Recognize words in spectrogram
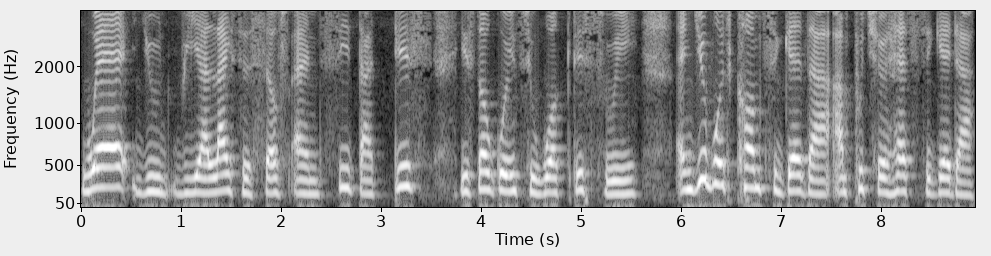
where you realize yourself and see that this is not going to work this way. And you both come together and put your heads together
